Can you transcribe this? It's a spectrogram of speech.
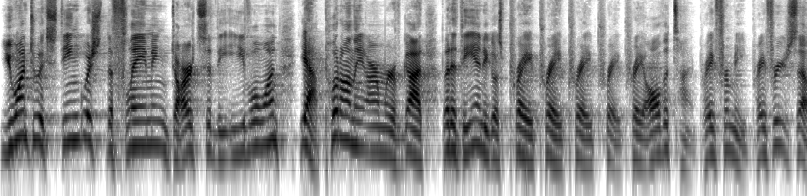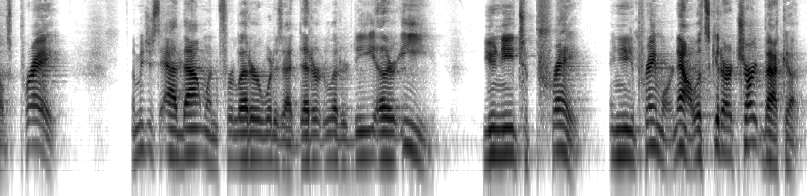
You want to extinguish the flaming darts of the evil one? Yeah, put on the armor of God. But at the end, he goes, pray, pray, pray, pray, pray all the time. Pray for me, pray for yourselves, pray. Let me just add that one for letter, what is that? Letter, D, letter E. You need to pray, and you need to pray more. Now, let's get our chart back up.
